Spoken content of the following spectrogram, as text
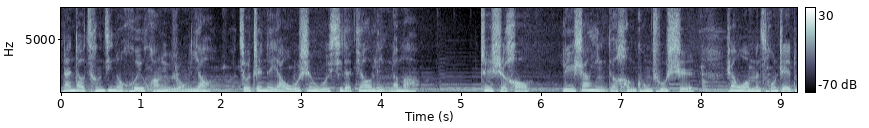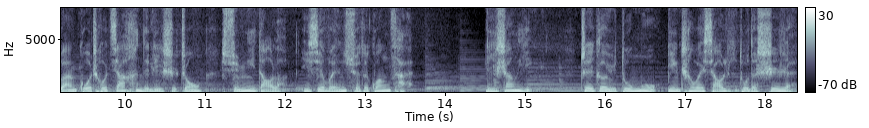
难道曾经的辉煌与荣耀就真的要无声无息的凋零了吗？这时候，李商隐的横空出世，让我们从这段国仇家恨的历史中寻觅到了一些文学的光彩。李商隐，这个与杜牧并称为“小李杜”的诗人。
